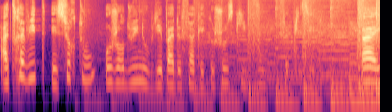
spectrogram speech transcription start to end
À très vite et surtout, aujourd'hui, n'oubliez pas de faire quelque chose qui vous fait plaisir. Bye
